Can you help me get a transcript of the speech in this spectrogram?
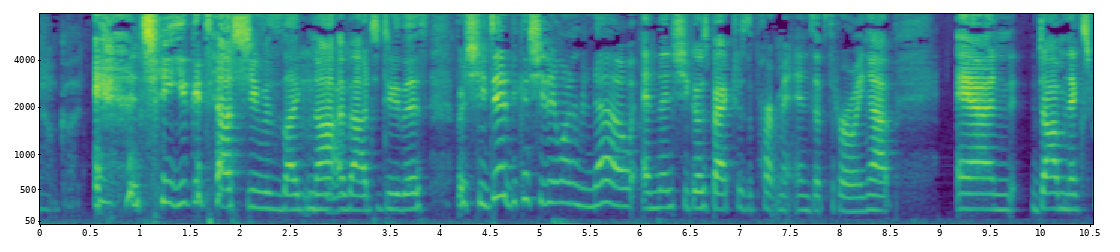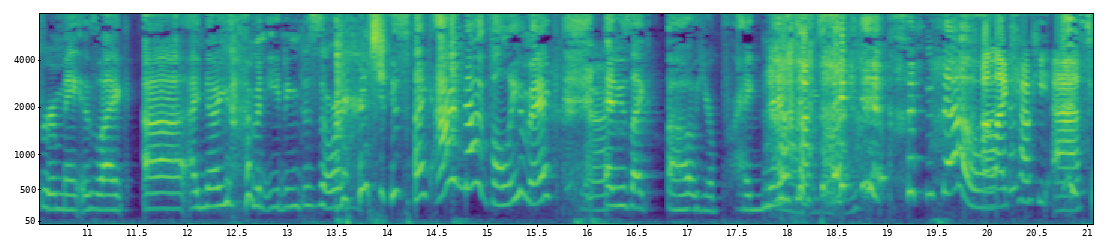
Oh god. And she, you could tell she was like not about to do this, but she did because she didn't want him to know. And then she goes back to his apartment, ends up throwing up. And Dominic's roommate is like, uh, I know you have an eating disorder. And she's like, I'm not bulimic. Yeah. And he's like, Oh, you're pregnant. Like, no. I like how he asked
